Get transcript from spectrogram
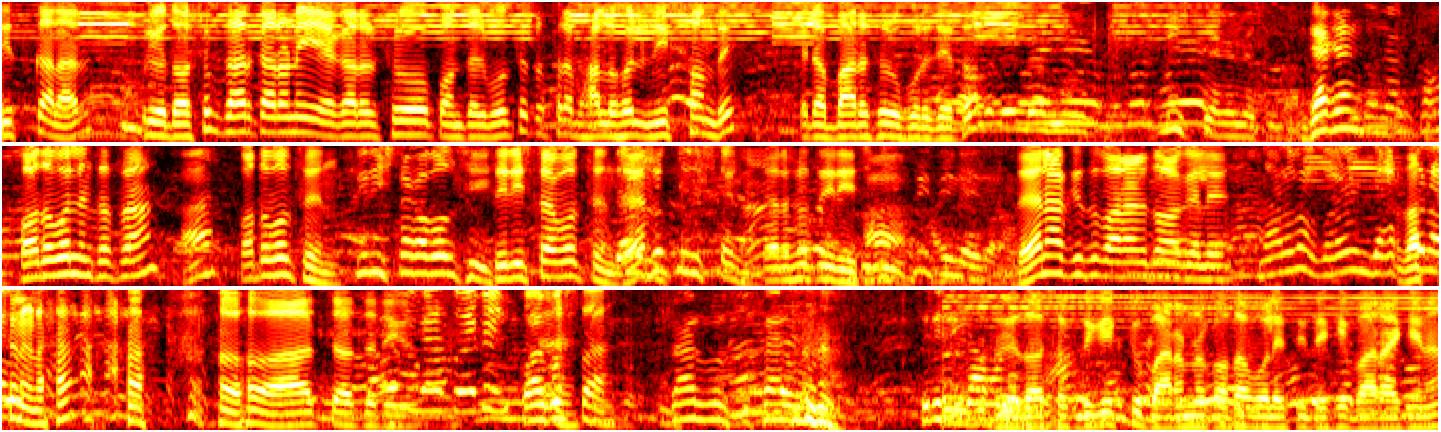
ডিসকালার প্রিয় দর্শক যার কারণে এগারোশো পঞ্চাশ বলছে তাছাড়া ভালো হলে নিঃসন্দেহে এটা বারোশোর উপরে যেত। দেখেন। কত বললেন চাচা? হ্যাঁ? কত বলছেন? তিরিশ টাকা বলছি। বলছেন তিরিশ টাকা। বলছেন তেরোশো। তিরিশ দেন আর কিছু বাড়ানো দেওয়া গেলে। যাচ্ছে না। না আচ্ছা আচ্ছা ঠিক আছে। দর্শক দিকে একটু বাড়ানোর কথা বলেছি দেখি বাড়ায় কিনা।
